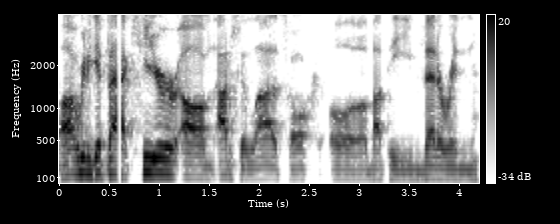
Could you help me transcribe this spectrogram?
Uh, we're going to get back here. Um, obviously, a lot of talk uh, about the veteran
